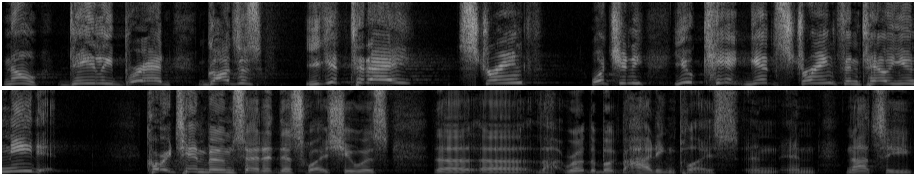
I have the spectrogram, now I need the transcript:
No, daily bread. God says, you get today strength, what you need, you can't get strength until you need it. Corrie ten Boom said it this way. She was the, uh, the wrote the book The Hiding Place in, in Nazi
